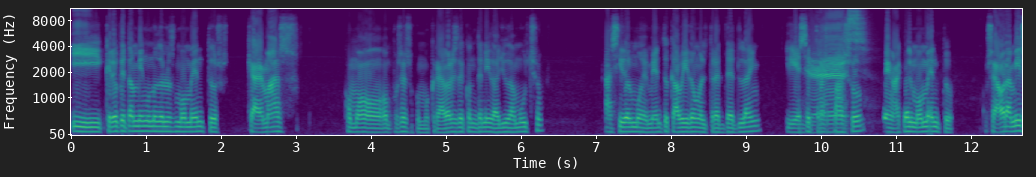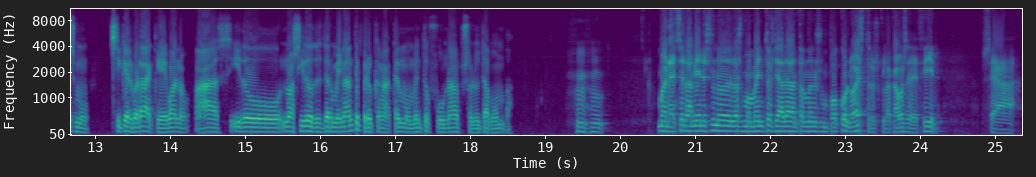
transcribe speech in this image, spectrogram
y creo que también uno de los momentos que además, como, pues eso, como creadores de contenido ayuda mucho, ha sido el movimiento que ha habido en el trade deadline y ese Yes. traspaso en aquel momento. O sea, ahora mismo sí que es verdad que, bueno, ha sido, no ha sido determinante, pero que en aquel momento fue una absoluta bomba. Bueno, ese también es uno de los momentos, ya adelantándonos un poco, nuestros, que lo acabas de decir. O sea,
